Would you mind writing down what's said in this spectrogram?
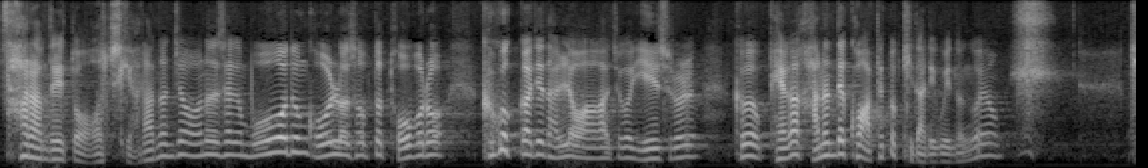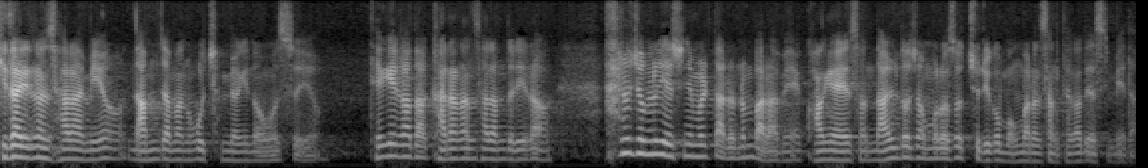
사람들이 또 어떻게 알았는지 어느새 그 모든 고을로서부터 도보로 그곳까지 달려와 가지고 예수를 그 배가 가는데 그 앞에 또 기다리고 있는 거예요. 기다리는 사람이요 남자만 5천 명이 넘었어요. 대개가 다 가난한 사람들이라 하루 종일 예수님을 따르는 바람에 광야에서 날도 저물어서 줄이고 목마른 상태가 됐습니다.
